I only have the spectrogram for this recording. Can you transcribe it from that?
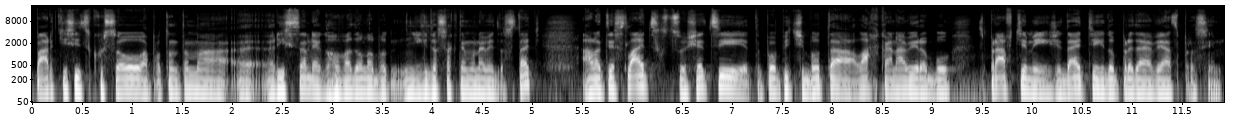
pár tisíc kusov a potom to má e, rysel jak hovado, lebo nikto sa k tomu nevie dostať. Ale tie slides chcú všetci, je to popiči bota, ľahká na výrobu, správte mi ich, že dajte ich do predaja viac, prosím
